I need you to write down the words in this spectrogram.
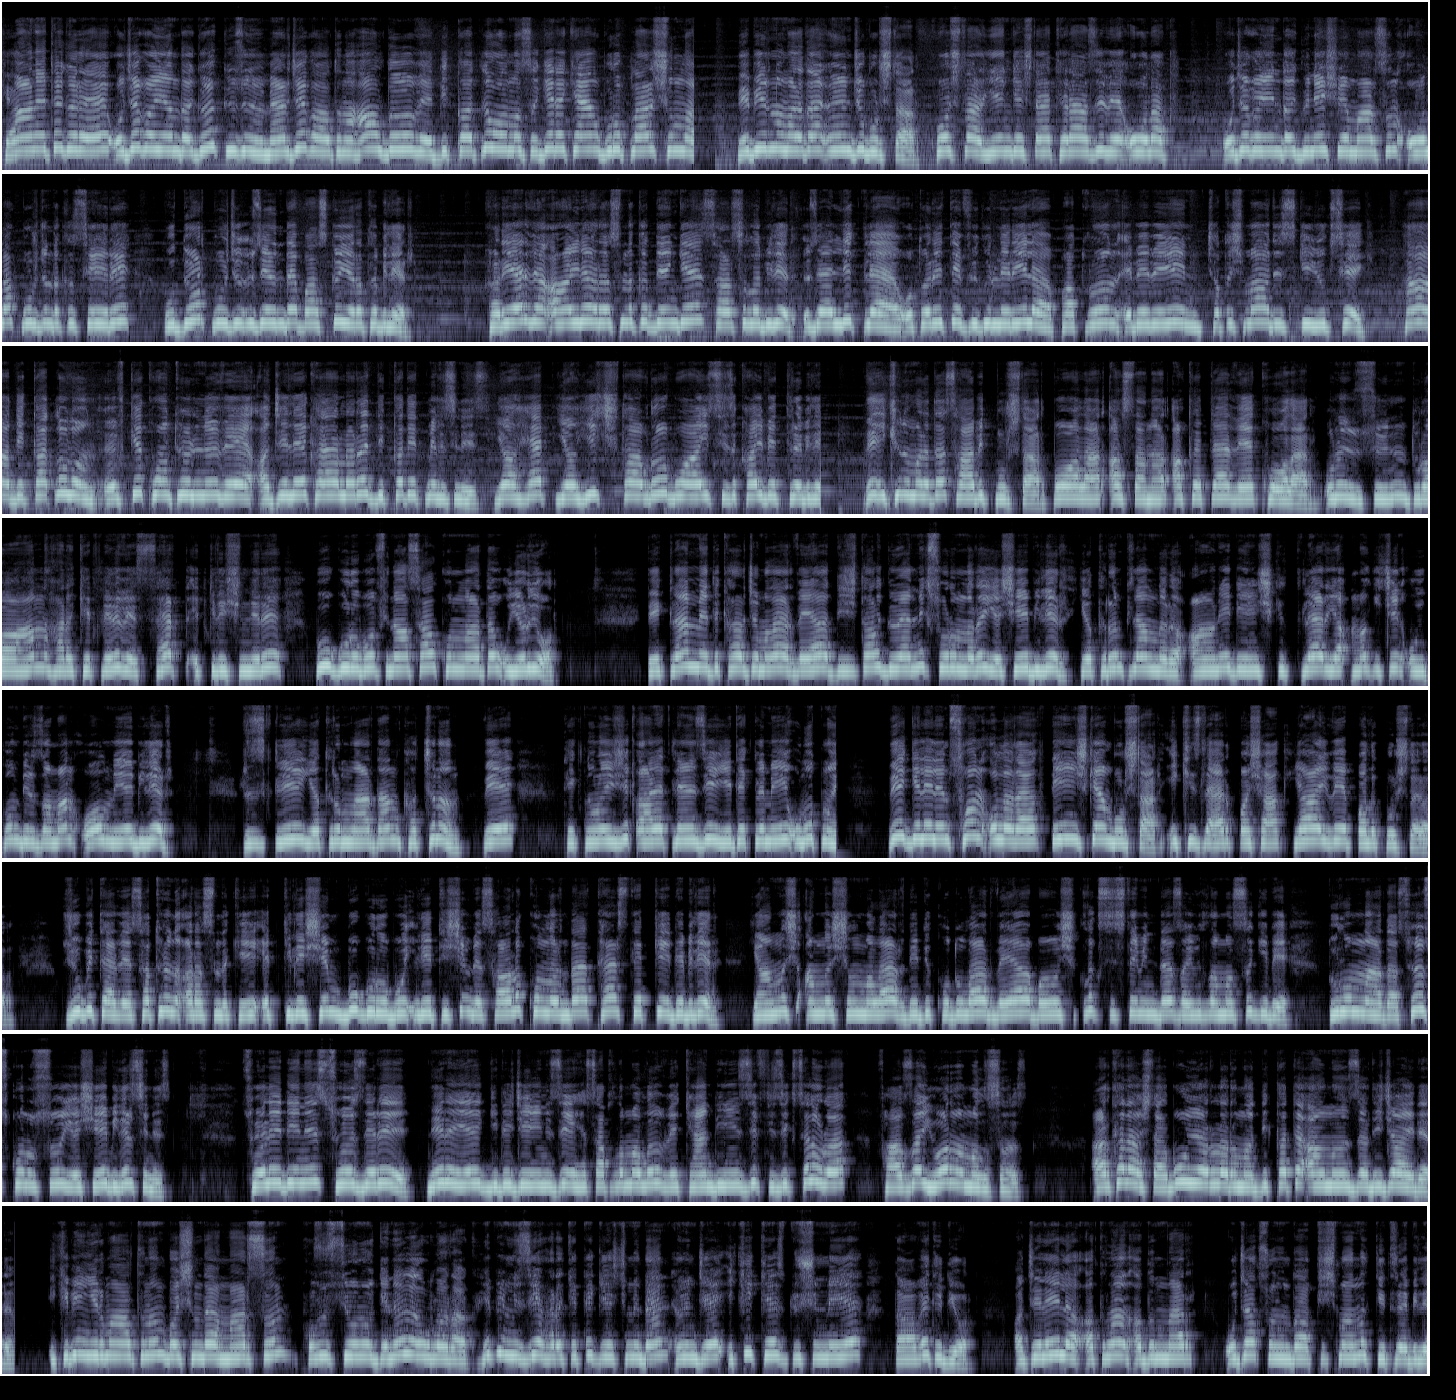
Kehanete göre Ocak ayında gökyüzünü mercek altına aldığı ve dikkatli olması gereken gruplar şunlar. Ve bir numarada öncü burçlar. Koçlar, yengeçler, terazi ve oğlak. Ocak ayında Güneş ve Mars'ın oğlak burcundaki seyri bu dört burcu üzerinde baskı yaratabilir. Kariyer ve aile arasındaki denge sarsılabilir. Özellikle otorite figürleriyle patron, ebeveyn çatışma riski yüksek. Ha dikkatli olun. Öfke kontrolünü ve acele kararlara dikkat etmelisiniz. Ya hep ya hiç tavrı bu ay sizi kaybettirebilir. Ve iki numarada sabit burçlar. Boğalar, aslanlar, akrepler ve kovalar. Uranüs'ün durağan hareketleri ve sert etkileşimleri bu grubu finansal konularda uyarıyor beklenmedik harcamalar veya dijital güvenlik sorunları yaşayabilir. Yatırım planları ani değişiklikler yapmak için uygun bir zaman olmayabilir. Riskli yatırımlardan kaçının ve teknolojik aletlerinizi yedeklemeyi unutmayın. Ve gelelim son olarak değişken burçlar. İkizler, Başak, Yay ve Balık burçları. Jüpiter ve Satürn arasındaki etkileşim bu grubu iletişim ve sağlık konularında ters tepki edebilir yanlış anlaşılmalar, dedikodular veya bağışıklık sisteminde zayıflaması gibi durumlarda söz konusu yaşayabilirsiniz. Söylediğiniz sözleri nereye gideceğinizi hesaplamalı ve kendinizi fiziksel olarak fazla yormamalısınız. Arkadaşlar bu uyarılarımı dikkate almanızı rica ederim. 2026'nın başında Mars'ın pozisyonu genel olarak hepimizi harekete geçmeden önce iki kez düşünmeye davet ediyor. Aceleyle atılan adımlar Ocak sonunda pişmanlık getirebilir.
